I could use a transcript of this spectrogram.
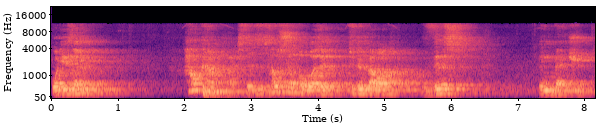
What do you think? How complex this is this? How simple was it to develop this invention?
